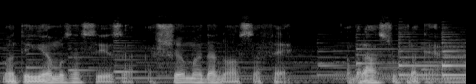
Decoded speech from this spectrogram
Mantenhamos acesa a chama da nossa fé. Abraço fraterno.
